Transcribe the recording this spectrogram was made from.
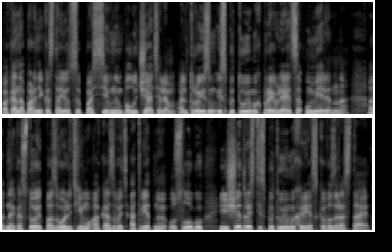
Пока напарник остается пассивным получателем, альтруизм испытуемых проявляется умеренно, однако стоит позволить ему оказывать ответную услугу, и щедрость испытуемых резко возрастает.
